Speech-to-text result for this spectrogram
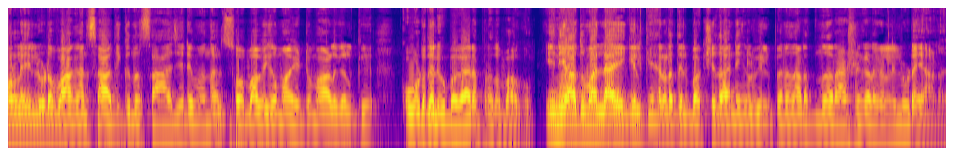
ഓൺലൈനിലൂടെ വാങ്ങാൻ സാധിക്കുന്ന സാഹചര്യം വന്നാൽ സ്വാഭാവികമായിട്ടും ആളുകൾക്ക് കൂടുതൽ ഉപകാരപ്രദമാകും. ഇനി അതുമല്ല എങ്കിൽ കേരളത്തിൽ ഭക്ഷ്യധാന്യങ്ങൾ വിൽപ്പന നടത്തുന്നത് റേഷൻ കടകളിലൂടെയാണ്.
